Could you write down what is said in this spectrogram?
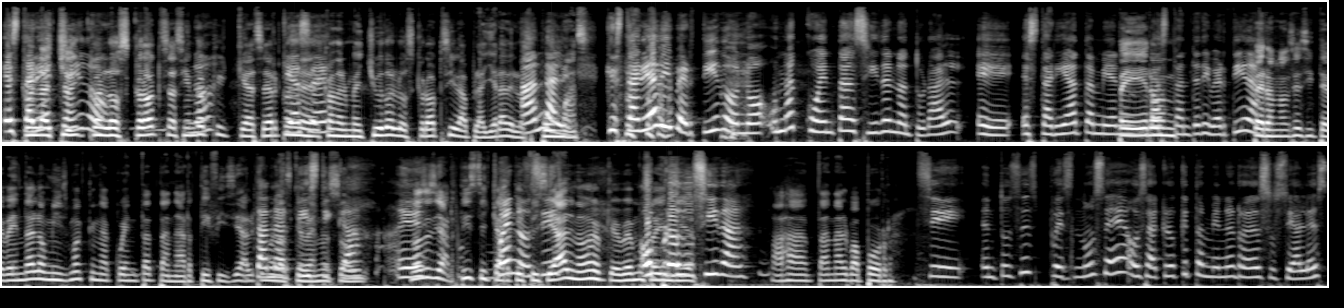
estaría con chido. Con los crocs, haciendo que, hacer, con, el, con el mechudo, los crocs y la playera de los Ándale, que estaría divertido, ¿no? Una cuenta así de natural eh, estaría también bastante divertida. Pero no sé si te venda lo mismo que una cuenta tan artificial tan como artística. las que hoy. no sé si artística, artificial, ¿no? Que vemos o producida. Ajá, tan al vapor. Sí, entonces, pues no sé, o sea, creo que también en redes sociales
